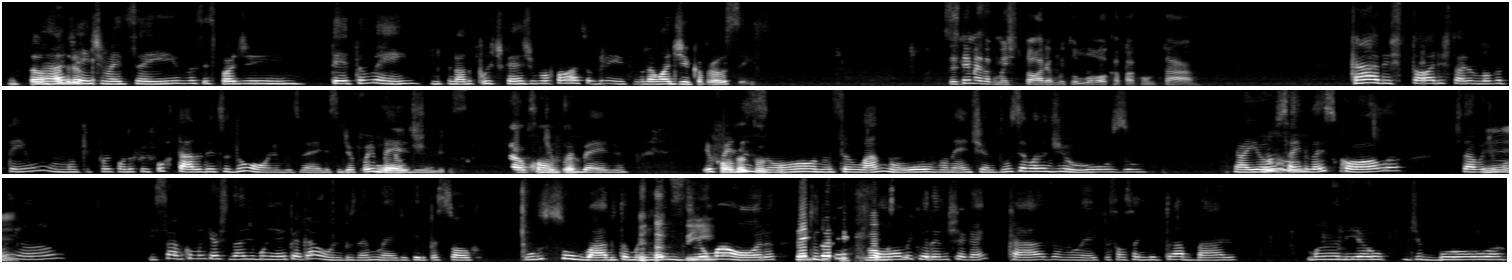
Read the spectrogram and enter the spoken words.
Então, Ah, tranquilo. gente, mas isso aí vocês podem ter também. No final do podcast eu vou falar sobre isso. Vou dar uma dica pra vocês. Vocês têm mais alguma história muito louca pra contar? Cara, história, história louca. Tem uma que foi quando eu fui furtada dentro do ônibus, velho. Esse dia foi bad. Conte-me. Então, Esse dia foi conta. bad. Eu fui Conta lisona, celular novo, né? Tinha duas semanas de uso. Aí eu Hum. saindo da escola, estava de Hum. manhã. E sabe como é que é estudar de manhã e pegar ônibus, né, moleque? Aquele pessoal tudo suado, tamanho meio-dia, uma hora, Bem, tudo com vamos- fome, querendo chegar em casa, moleque. Pessoal saindo do trabalho. Mano, e eu de boa,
